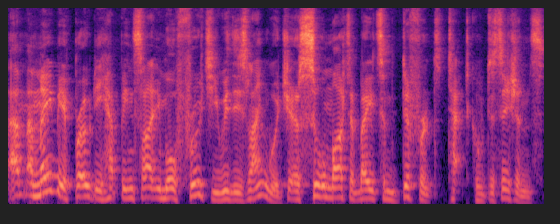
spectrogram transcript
Um, and maybe if Brodie had been slightly more fruity with his language, Soule might have made some different tactical decisions.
